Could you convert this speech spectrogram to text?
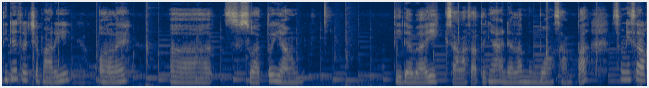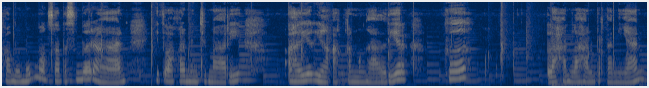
tidak tercemari oleh uh, sesuatu yang tidak baik. Salah satunya adalah membuang sampah. Semisal kamu membuang sampah sembarangan, itu akan mencemari air yang akan mengalir ke lahan-lahan pertanian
